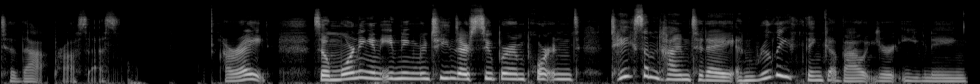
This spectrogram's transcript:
to that process. All right. So, morning and evening routines are super important. Take some time today and really think about your evening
